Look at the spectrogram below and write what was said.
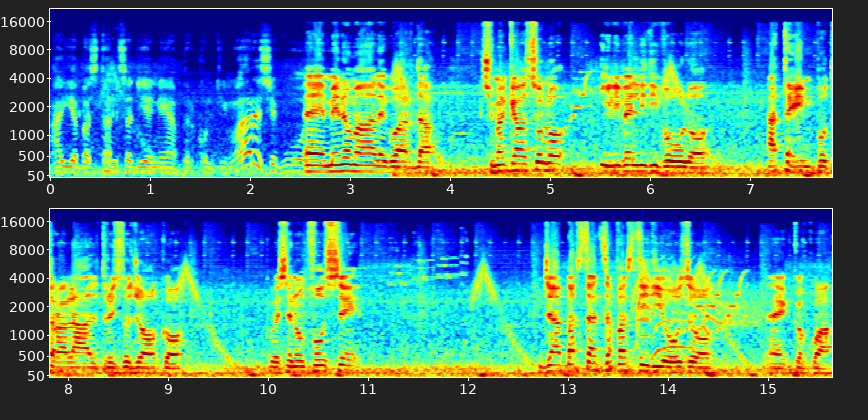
Hai abbastanza DNA per continuare se vuoi. Eh, meno male, guarda Ci mancava solo i livelli di volo a tempo, tra l'altro, in sto gioco. Come se non fosse già abbastanza fastidioso. Ecco qua.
